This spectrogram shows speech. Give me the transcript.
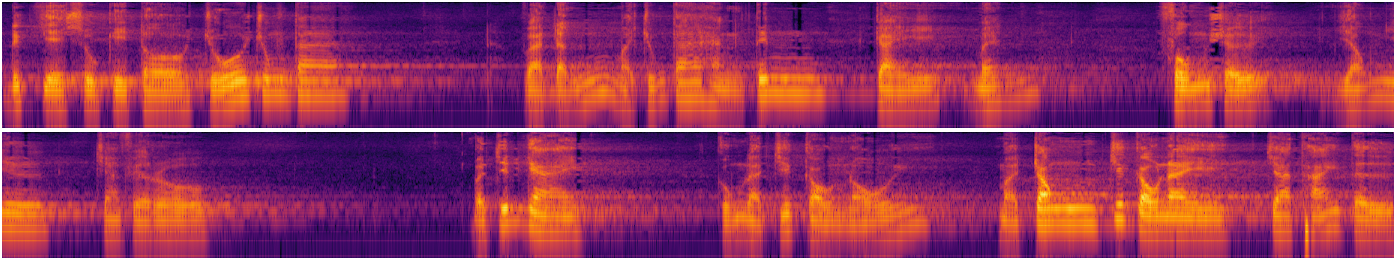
Đức Giêsu Kitô Chúa chúng ta và đấng mà chúng ta hằng tin cậy mến. Phụng sự giống như cha Phêrô. Và chính Ngài cũng là chiếc cầu nối mà trong chiếc cầu này cha Thái Tử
